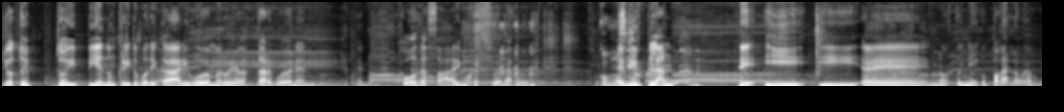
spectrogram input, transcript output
yo estoy, estoy pidiendo un crédito hipotecario, weón. Me lo voy a gastar, weón, en, en juegos de azar y mujerzuelas, weón. como es mi plan. weón. Sí, y, y eh, no estoy ni ahí con pagarla, weón.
